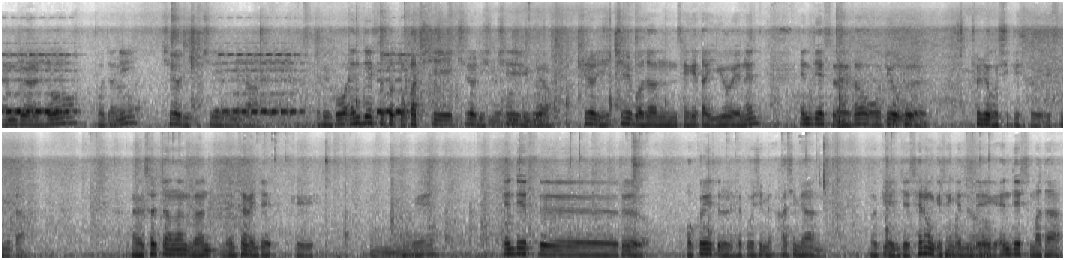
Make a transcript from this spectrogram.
MVR도 버전이 7월 27일입니다. 그리고 NDS도 똑같이 7월 27일이고요. 7월 27일 버전 3개 다 이후에는 NDS에서 오디오를 출력을 시킬 수 있습니다. 어, 설정은 맨, 맨 처음에 이제 그, 위에 NDS를 업그레이드를 해보시면, 하시면 여기에 이제 새로운 게 생겼는데 NDS마다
